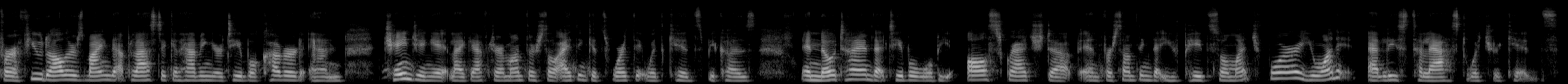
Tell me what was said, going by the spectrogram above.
for a few dollars buying that plastic and having your table covered and changing changing it like after a month or so, I think it's worth it with kids because in no time that table will be all scratched up. And for something that you've paid so much for, you want it at least to last with your kids.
